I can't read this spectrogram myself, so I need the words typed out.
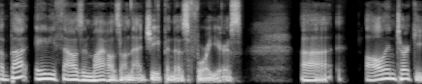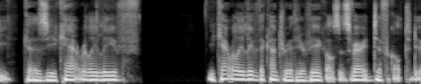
about eighty thousand miles on that Jeep in those four years, uh, all in Turkey because you can't really leave. You can't really leave the country with your vehicles. It's very difficult to do,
